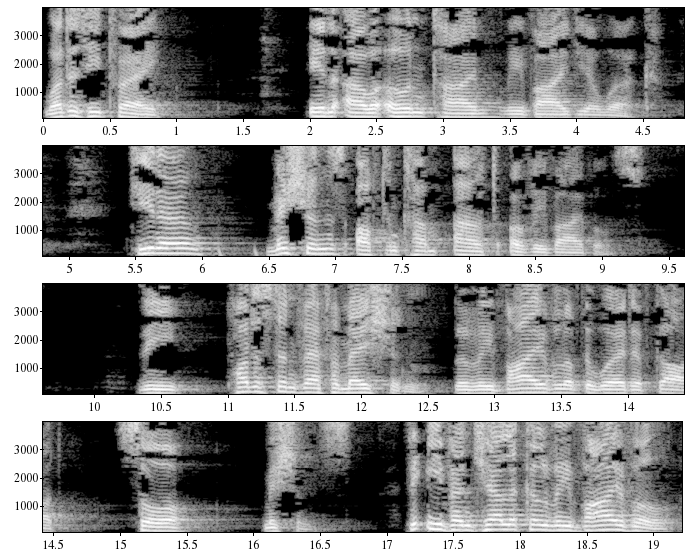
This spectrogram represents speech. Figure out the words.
What does he pray? In our own time, revive your work. Do you know, missions often come out of revivals. The Protestant Reformation, the revival of the Word of God, saw missions. The evangelical revival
